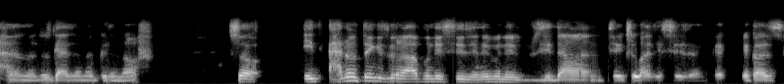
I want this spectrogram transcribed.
I don't know, those guys are not good enough. So it, I don't think it's going to happen this season, even if Zidane takes over this season, because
